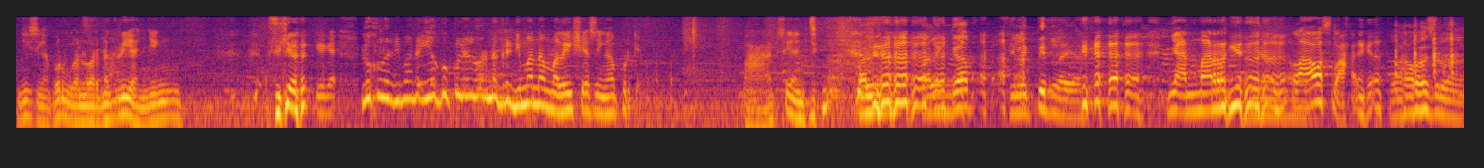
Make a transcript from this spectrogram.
anjing Singapura bukan luar negeri anjing. kayak, lu kuliah di mana? Iya, gua kuliah luar negeri di mana? Malaysia, Singapura kayak. Apaan sih anjing? Paling paling enggak Filipin lah ya. Myanmar gitu. Laos lah. gitu. Laos lah.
